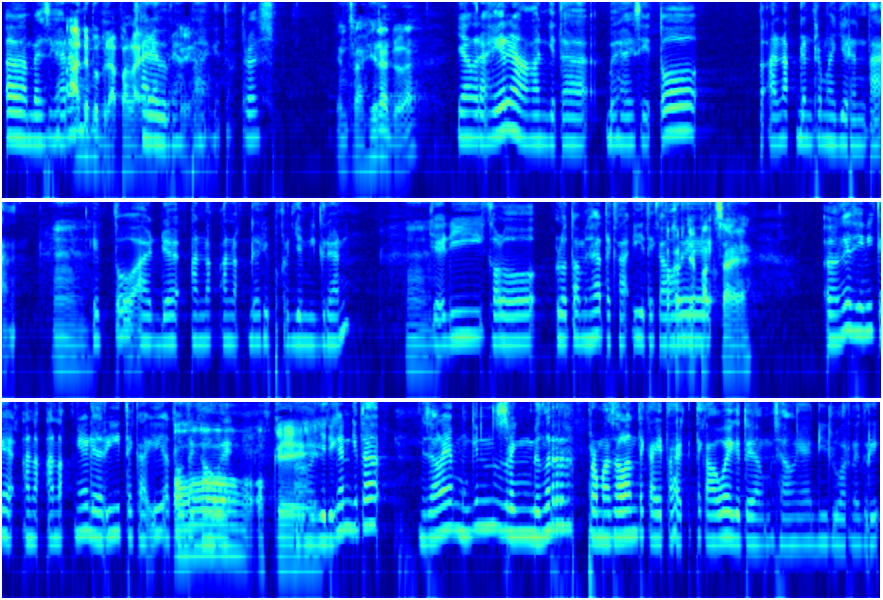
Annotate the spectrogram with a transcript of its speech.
Eh, sampai sekarang Ada beberapa lah ya. ada beberapa Iya. gitu terus Yang terakhir adalah yang terakhir yang akan kita bahas itu eh, anak dan remaja rentan hmm, itu ada anak-anak dari pekerja migran hmm, jadi kalau lo tau misalnya TKI TKW pekerja paksa ya. Eh, enggak sih ini kayak anak-anaknya dari TKI atau TKW. Oh, oke. Eh, jadi kan kita misalnya mungkin sering denger permasalahan TKI TKW gitu yang misalnya di luar negeri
